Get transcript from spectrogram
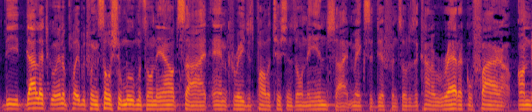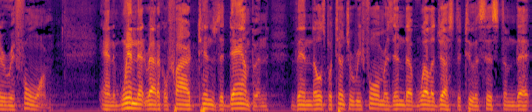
the dialectical interplay between social movements on the outside and courageous politicians on the inside makes a difference. So there's a kind of radical fire under reform and when that radical fire tends to dampen, then those potential reformers end up well adjusted to a system that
